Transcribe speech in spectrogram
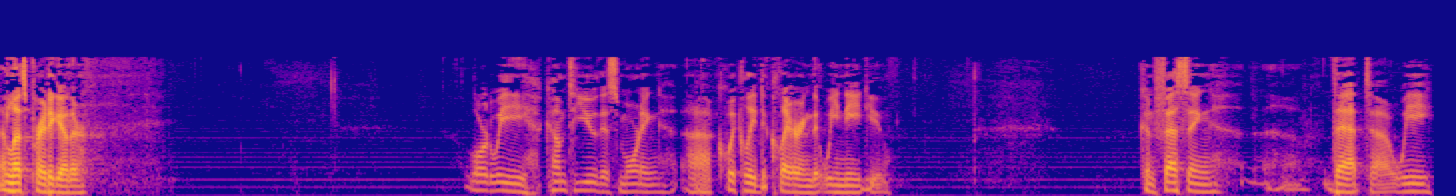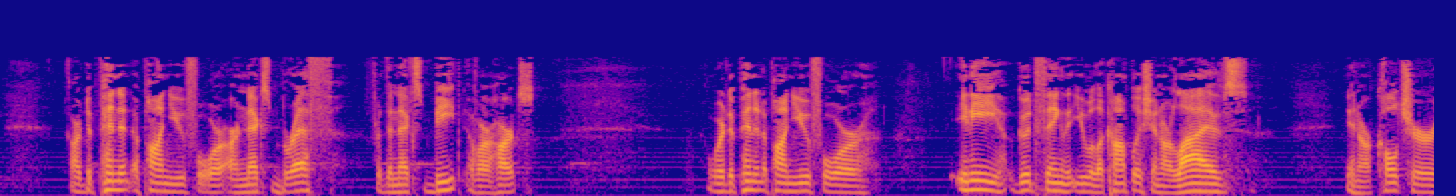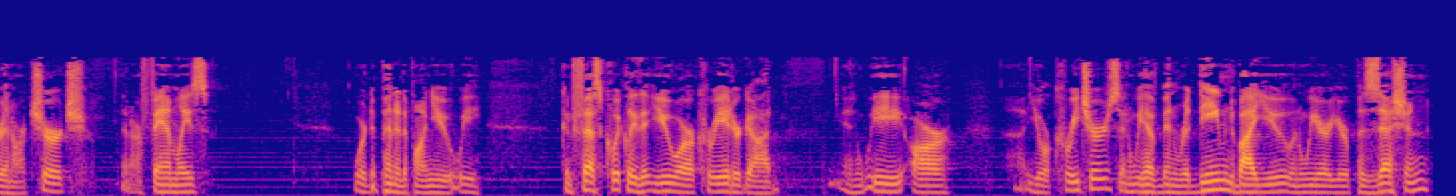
And let's pray together. Lord, we come to you this morning uh, quickly declaring that we need you. Confessing uh, that uh, we are dependent upon you for our next breath, for the next beat of our hearts. We're dependent upon you for any good thing that you will accomplish in our lives, in our culture, in our church and our families. We're dependent upon you. We confess quickly that you are a creator God, and we are uh, your creatures, and we have been redeemed by you, and we are your possession.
